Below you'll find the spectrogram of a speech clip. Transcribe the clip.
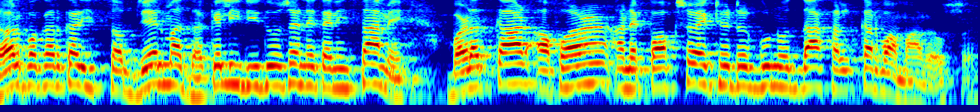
ધરપકડ કરી સબજેલમાં ધકેલી દીધો છે અને તેની સામે બળાત્કાર, અપહરણ અને પોક્સો એક્ટ હેઠળ ગુનો દાખલ કરવામાં આવ્યો છે.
